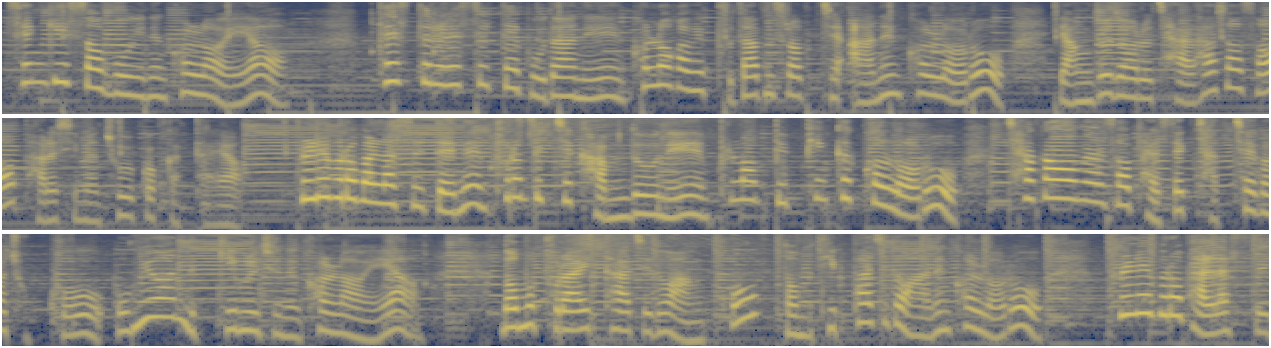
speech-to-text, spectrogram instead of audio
생기 있어 보이는 컬러예요. 테스트를 했을 때보다는 컬러감이 부담스럽지 않은 컬러로 양 조절을 잘 하셔서 바르시면 좋을 것 같아요. full lip으로 발랐을 때는 푸른빛이 감도는 plum빛 핑크 컬러로 차가우면서 발색 자체가 좋고 오묘한 느낌을 주는 컬러예요. 너무 bright하지도 않고 너무 deep하지도 않은 컬러로 full lip으로 발랐을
